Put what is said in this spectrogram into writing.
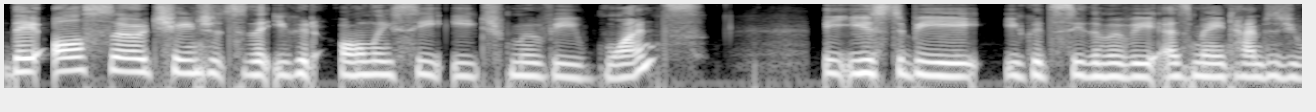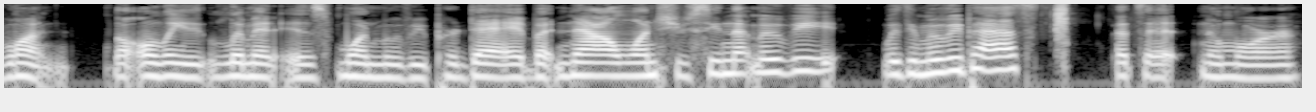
They also changed it so that you could only see each movie once. It used to be you could see the movie as many times as you want. The only limit is one movie per day. But now, once you've seen that movie with your movie pass, that's it. No more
